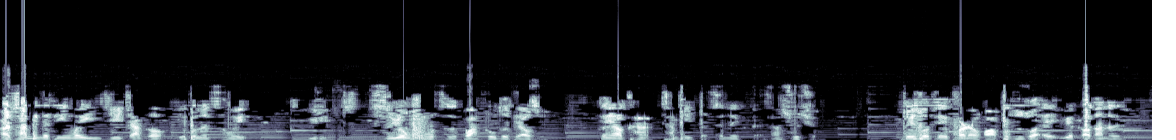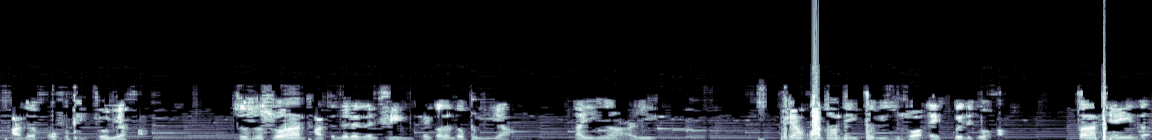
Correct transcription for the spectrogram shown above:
而产品的定位以及价格也不能成为与实用肤质挂钩的标准，更要看产品本身的一个改善诉求。所以说这块的话，不是说哎越高档的它的护肤品就越好，只是说呢它针对的人群每个人都不一样，那因人而异。选化妆品不一定是说，哎，贵的就好，当然便宜的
